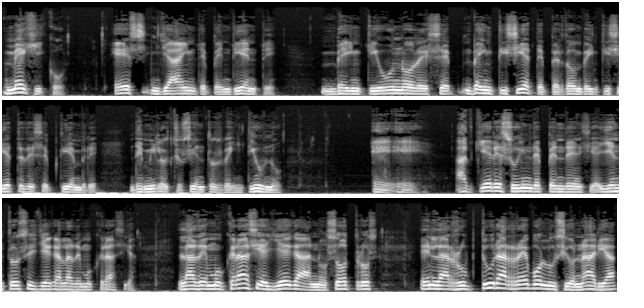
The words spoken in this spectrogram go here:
México es ya independiente 21 de 27, perdón, 27 de septiembre de 1821. Eh, adquiere su independencia y entonces llega la democracia. La democracia llega a nosotros en la ruptura revolucionaria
